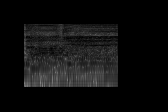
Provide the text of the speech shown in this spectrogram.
not yet.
